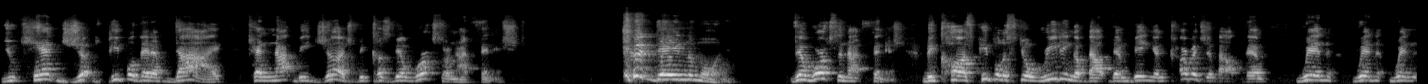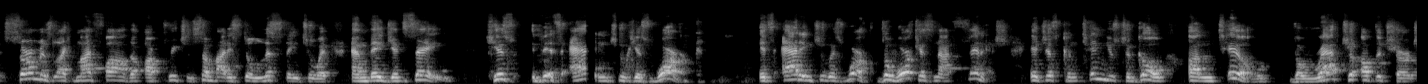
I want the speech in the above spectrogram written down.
You can't judge people that have died cannot be judged because their works are not finished. Good day in the morning. Their works are not finished because people are still reading about them, being encouraged about them. When when when sermons like my father are preaching, somebody's still listening to it and they get saved. His it's adding to his work. It's adding to his work. The work is not finished. It just continues to go until the rapture of the church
